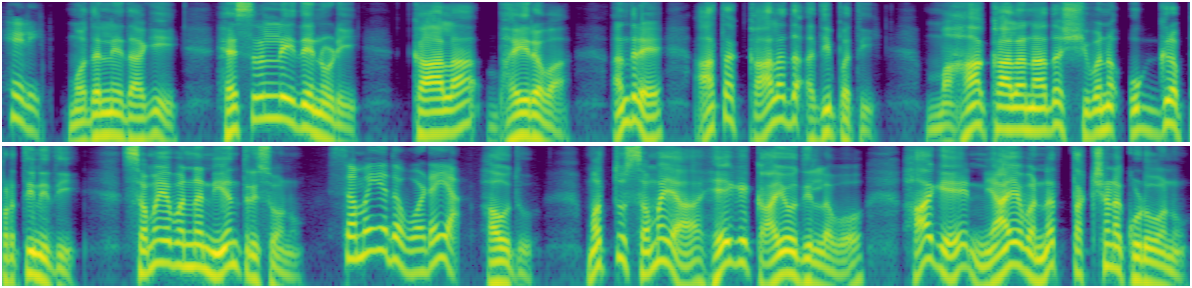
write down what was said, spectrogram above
ಹೇಳಿ. ಮೊದಲನೇದಾಗಿ ಹೆಸರಲ್ಲೇ ಇದೆ ನೋಡಿ ಕಾಲ ಭೈರವ. ಅಂದ್ರೆ ಆತ ಕಾಲದ ಅಧಿಪತಿ ಮಹಾಕಾಲನಾದ ಶಿವನ ಉಗ್ರ ಪ್ರತಿನಿಧಿ. ಸಮಯವನ್ನ ನಿಯಂತ್ರಿಸೋನು. ಸಮಯದ ಒಡೆಯ. ಹೌದು. ಮತ್ತು ಸಮಯ ಹೇಗೆ ಕಾಯೋದಿಲ್ಲವೋ ಹಾಗೆ ನ್ಯಾಯವನ್ನ ತಕ್ಷಣ ಕೊಡುವನು.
